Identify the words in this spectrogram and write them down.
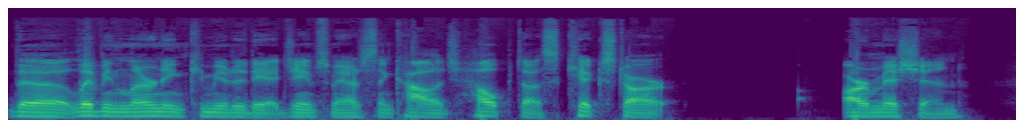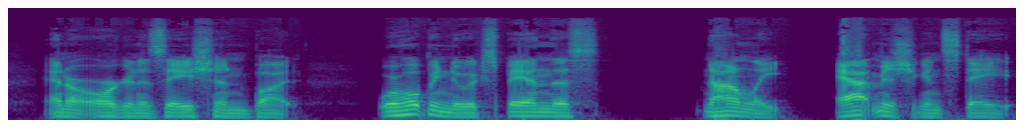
the living learning community at James Madison College helped us kickstart our mission and our organization, but we're hoping to expand this not only at Michigan State,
